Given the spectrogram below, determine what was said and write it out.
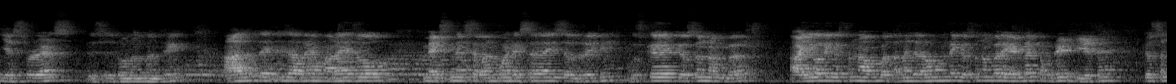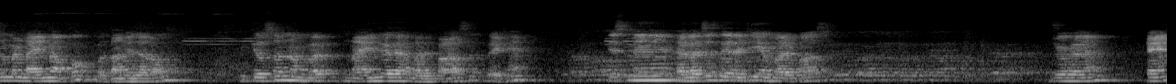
ये स्टूडेंट्स दिस इज़ रोनक मंत्री आज हम देखने जा रहे हैं हमारे जो मैक्सिमम सेवन पॉइंट एक्सरसाइज चल रही थी, उसके क्वेश्चन नंबर आई वाले क्वेश्चन आपको बताने जा रहा हूँ। हमने क्वेश्चन नंबर एट तक कंप्लीट किए थे। क्वेश्चन नंबर नाइन में आपको बताने जा रहा हूँ। क्वेश्चन नंबर नाइन जो है हमारे पास, देखें। इसमें एल दे रखी है हमारे पास। जो है tan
